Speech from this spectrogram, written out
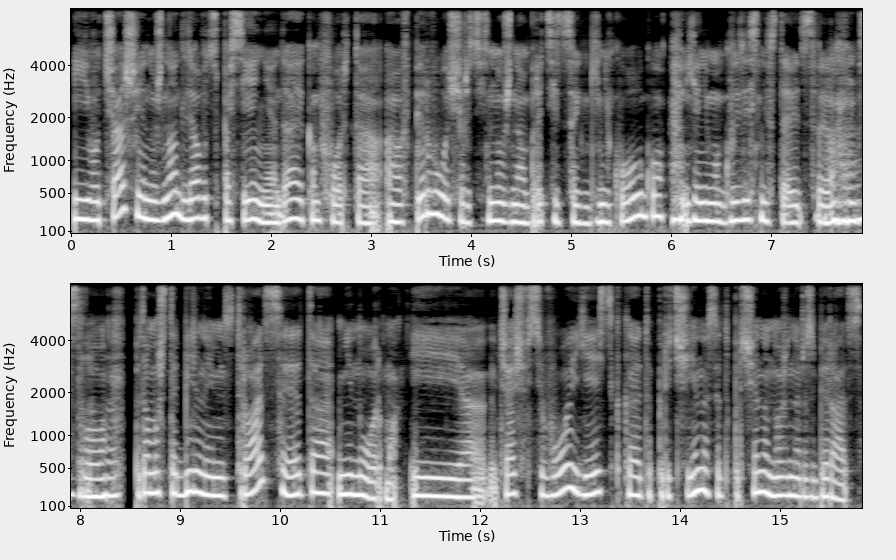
и вот чаша ей нужна для вот спасения, да, и комфорта. А в первую очередь нужно обратиться к гинекологу. Я не могу здесь не вставить свое слово. Потому что обильная менструация — это не норма. И чаще всего есть какая-то причина, с этой причиной нужно разбираться.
